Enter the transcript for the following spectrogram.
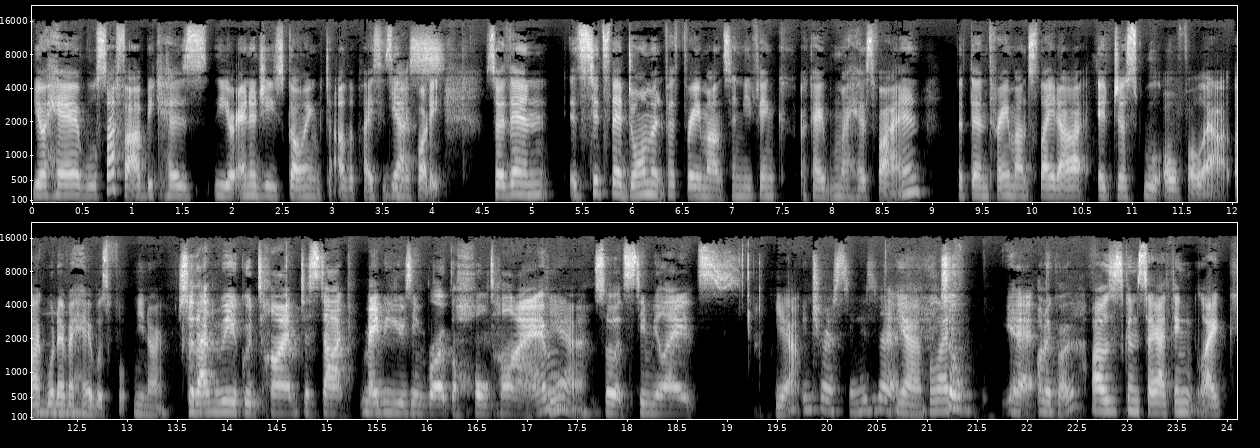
your hair will suffer because your energy is going to other places Yes. in your body. So then it sits there dormant for three months, and you think, okay, well, my hair's fine. But then three months later, it just will all fall out. Like whatever mm. hair was, you know. So that would be a good time to start maybe using robe the whole time. Yeah. So it stimulates. Yeah. Interesting, isn't it? Yeah. Well, I So yeah, on a go. I was just going to say, I think like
